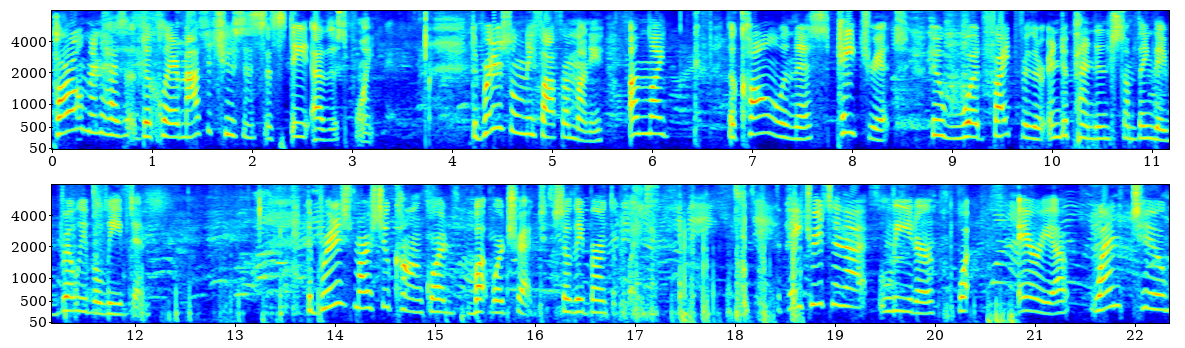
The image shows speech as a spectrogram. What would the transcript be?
Parliament has declared Massachusetts a state at this point. The British only fought for money, unlike the colonists, patriots, who would fight for their independence, something they really believed in. The British marched to Concord, but were tricked, so they burnt the place. The patriots and that leader area went to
